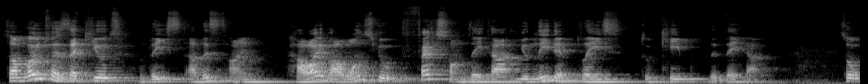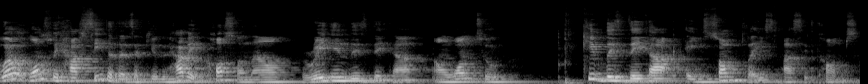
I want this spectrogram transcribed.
so I'm going to execute this at this time. However, once you fetch some data, you need a place to keep the data. So well, once we have C data execute, we have a cursor now reading this data and want to keep this data in some place as it comes.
